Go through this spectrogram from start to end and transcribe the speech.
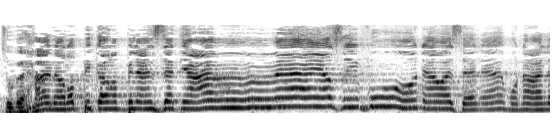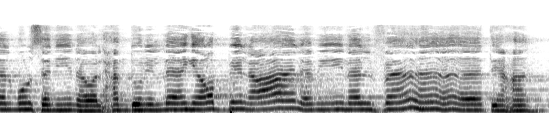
سبحان ربك رب العزة عما يصفون وسلام على المرسلين والحمد لله رب العالمين. الفاتحة.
